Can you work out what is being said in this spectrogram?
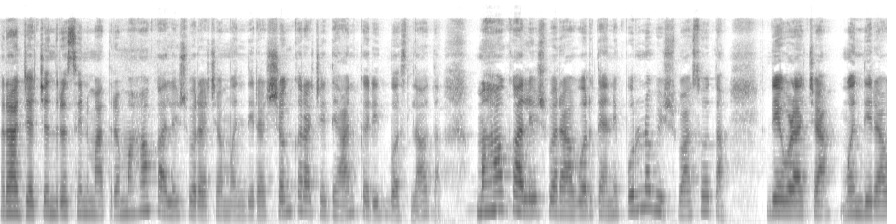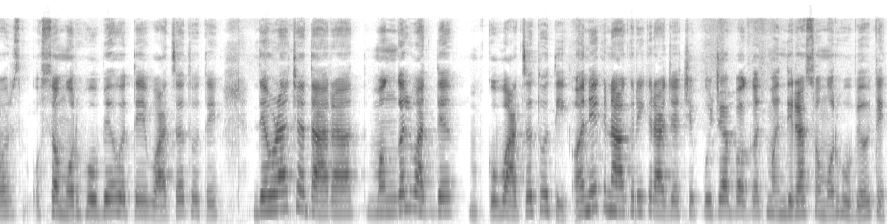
राजा चंद्रसेन मात्र महाकालेश्वराच्या मंदिरात शंकराचे ध्यान करीत बसला होता. महाकालेश्वरावर त्याने पूर्ण विश्वास होता. देवळाच्या मंदिरावर समोर उभे होते वाजत होते. देवळाच्या दारात मंगलवाद्य वाजत होती. अनेक नागरिक राजाची पूजा बघत मंदिरासमोर उभे होते.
